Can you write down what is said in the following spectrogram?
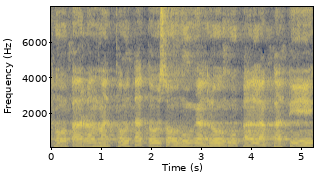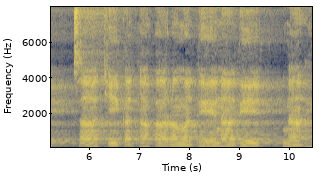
โทปรมัตโทตโตโสบุกะโลอุปาลภติสัจฉิกัตถปรมัตเทนาตินะเห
